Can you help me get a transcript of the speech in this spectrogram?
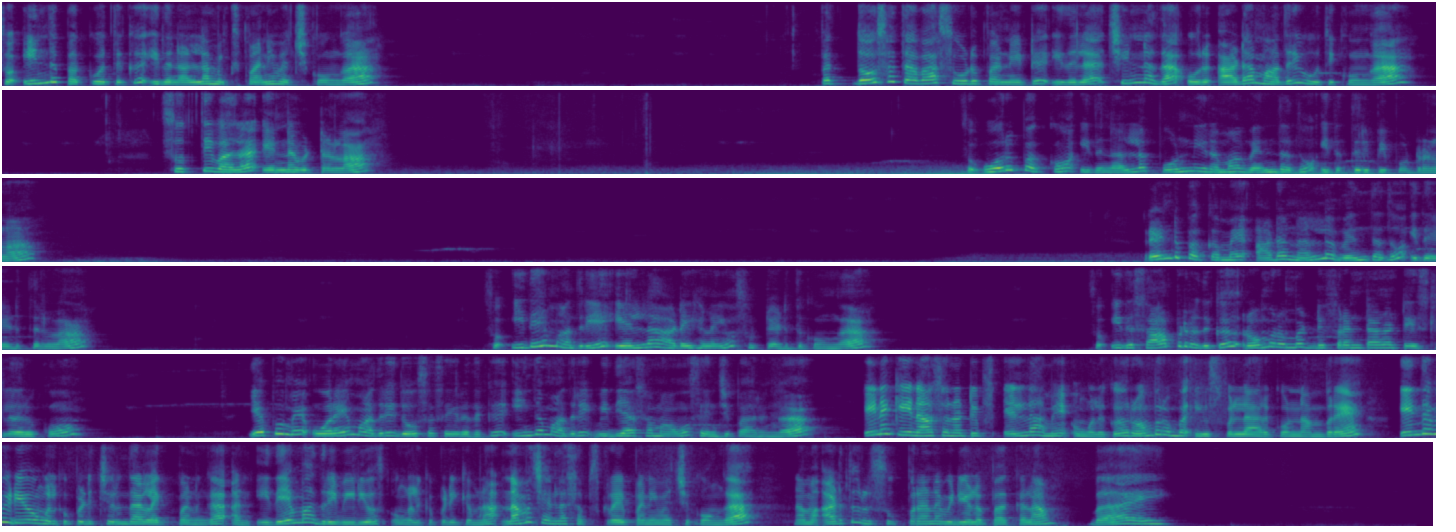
ஸோ இந்த பக்குவத்துக்கு இதை நல்லா மிக்ஸ் பண்ணி வச்சுக்கோங்க. இப்போ தோசை தவா சூடு பண்ணிவிட்டு இதில் சின்னதாக ஒரு அடை மாதிரி ஊற்றிக்கோங்க சுற்றி வர எண்ணெய் விட்டுறலாம். ஸோ ஒரு பக்கம் இது நல்ல பொன்னிறமாக வெந்ததும் இதை திருப்பி போட்டுடலாம் ரெண்டு பக்கமே அடை நல்லா வெந்ததும் இதை எடுத்துடலாம் ஸோ இதே மாதிரியே எல்லா அடைகளையும் சுட்டு எடுத்துக்கோங்க. ஸோ இது சாப்பிட்றதுக்கு ரொம்ப ரொம்ப டிஃப்ரெண்ட்டான டேஸ்ட்டில் இருக்கும். எப்பவுமே ஒரே மாதிரி தோசை செய்கிறதுக்கு இந்த மாதிரி வித்தியாசமாகவும் செஞ்சு பாருங்கள் இன்றைக்கி நான் சொன்ன டிப்ஸ் எல்லாமே உங்களுக்கு ரொம்ப ரொம்ப யூஸ்ஃபுல்லாக இருக்கும்னு நம்புகிறேன் இந்த வீடியோ உங்களுக்கு பிடிச்சிருந்தா லைக் பண்ணுங்கள் அண்ட் இதே மாதிரி வீடியோஸ் உங்களுக்கு பிடிக்கும்னா நம்ம சேனலை சப்ஸ்கிரைப் பண்ணி வச்சுக்கோங்க. நம்ம அடுத்து ஒரு சூப்பரான வீடியோவில் பார்க்கலாம். பாய்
